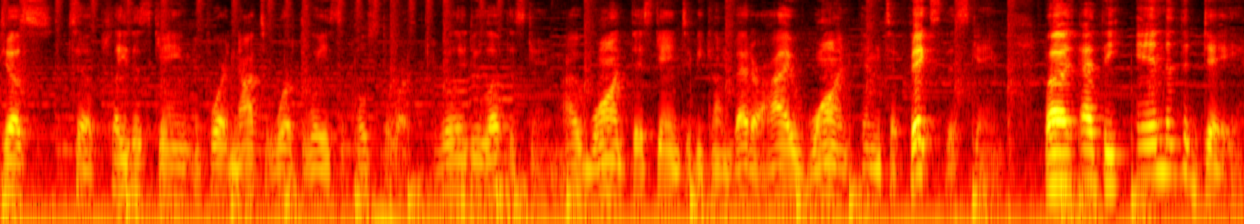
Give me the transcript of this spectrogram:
Just to play this game and for it not to work the way it's supposed to work. I really do love this game. I want this game to become better. I want them to fix this game. But at the end of the day,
